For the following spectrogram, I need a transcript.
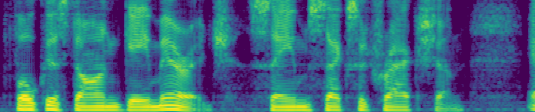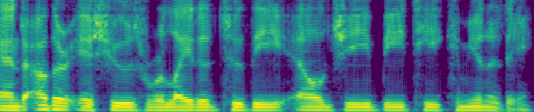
focused on gay marriage, same sex attraction, and other issues related to the LGBT community.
